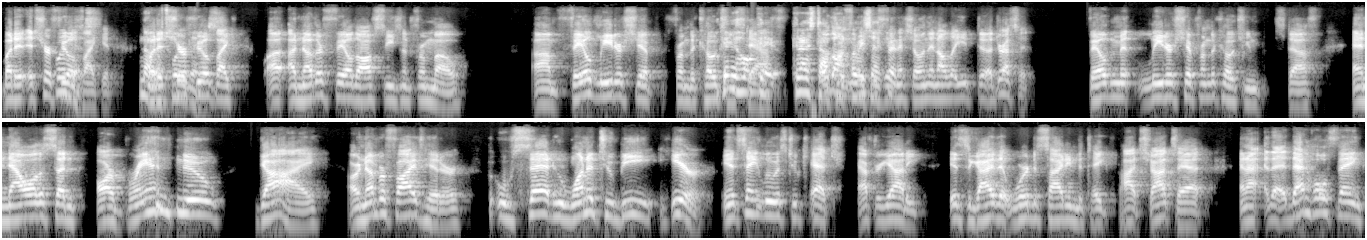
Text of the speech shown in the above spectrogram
But it, it sure feels it like it. No, but it sure it feels like uh, another failed offseason from Mo. Um, failed leadership from the coaching okay, staff. Okay. Can I stop? Hold on, let me just finish, so and then I'll let you address it. Failed leadership from the coaching staff, and now all of a sudden, our brand new guy, our number five hitter, who said who wanted to be here in St. Louis to catch after Yadi is the guy that we're deciding to take hot shots at. And I, that, that whole thing,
